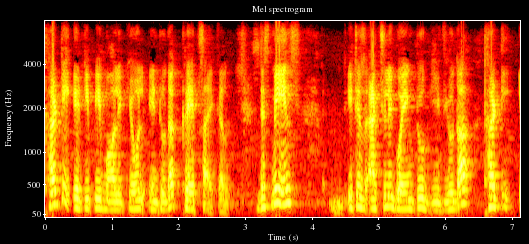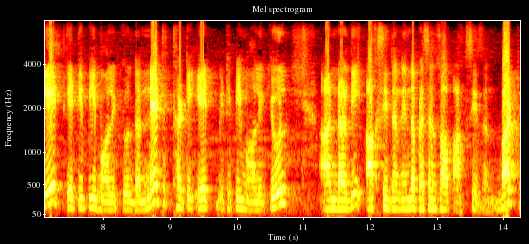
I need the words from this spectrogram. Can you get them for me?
30 ATP molecule into the Krebs cycle. This means it is actually going to give you the 38 ATP molecule, the net 38 ATP molecule under the oxygen in the presence of oxygen. But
